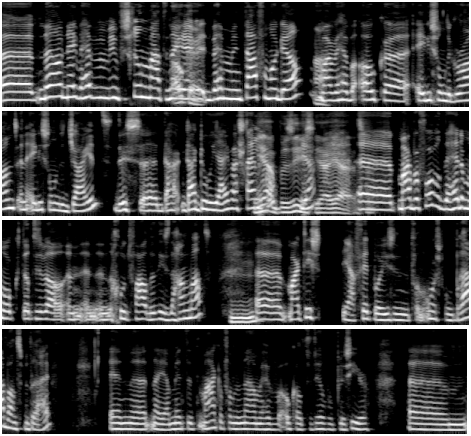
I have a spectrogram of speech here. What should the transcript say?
Eh, nou, nee, we hebben hem in verschillende maten. Nee, nee, we, we hebben hem in tafelmodel. Ah. Maar we hebben ook eh, Edison de Grand en Edison de Giant. Dus eh, daar, daar doe jij waarschijnlijk Ja, op. precies. Ja? Ja, ja. Maar bijvoorbeeld de Hedemok, dat is wel een, een, een goed verhaal. Dat is de hangmat. Mhm. Maar het is, ja, Fatboy is een van oorsprong Brabants bedrijf. En nou ja, met het maken van de namen hebben we ook altijd heel veel plezier. Ehm,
